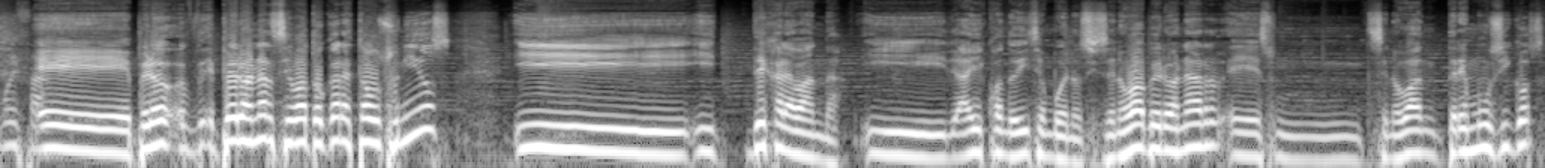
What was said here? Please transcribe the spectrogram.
Muy fan. Eh, pero eh, Pedro Aznar se va a tocar a Estados Unidos y, y deja la banda. Y ahí es cuando dicen, bueno, si se nos va Pedro Aznar, es un- se nos van tres músicos,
